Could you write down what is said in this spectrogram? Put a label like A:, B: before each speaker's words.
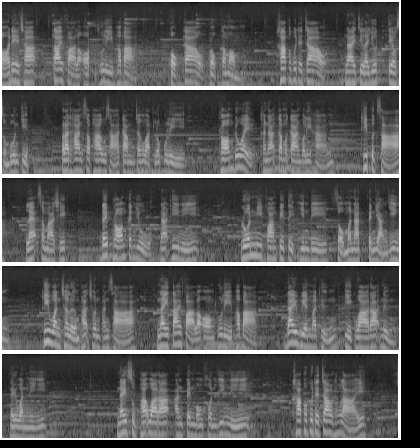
A: ขอเดชะ ใต้ฝ่าละอองธุลีพระบาท ปกเก้าปกกระหม่อม ข้าพระพุทธเจ้า นายจิรยุทธเตียวสมบูรณ์กิจ ประธานสภาอุตสาหกรรมจังหวัดลบบุรี พร้อมด้วยคณะกรรมการบริหาร ที่ปรึกษาและสมาชิก ได้พร้อมกันอยู่ณที่นี้ ล้วนมีความปิติยินดีสมนัสเป็นอย่างยิ่ง ที่วันเฉลิมพระชนพรรษา ในใต้ฝ่าละอองธุลีพระบาท ได้เวียนมาถึงอีกวาระหนึ่งในวันนี้ ในสุภวาระอันเป็นมงคลยิ่งนี้ ข้าพระพุทธเจ้าทั้งหลาย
